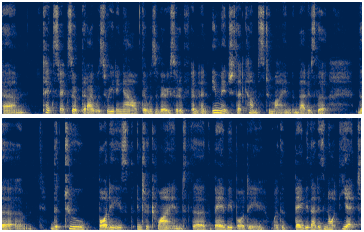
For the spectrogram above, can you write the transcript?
um, text excerpt that I was reading out, there was a very sort of an, an image that comes to mind, and that is the, the, the two bodies intertwined, the, the baby body or the baby that is not yet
